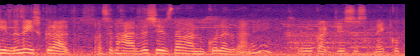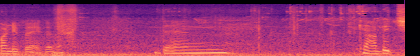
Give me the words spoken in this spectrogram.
గిన్నె తీసుకురాదు. అసలు హార్వెస్ట్ చేద్దాం అనుకోలేదు కానీ ఏదో కట్ చేసేస్తాను ఎక్కువ పండిపోయాయి కదా. దెన్ క్యాబేజ్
